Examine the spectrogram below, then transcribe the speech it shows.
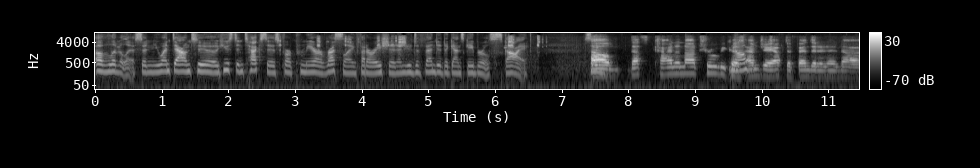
of Limitless, and you went down to Houston, Texas for Premier Wrestling Federation, and you defended against Gabriel Sky. So um, that's kind of not true because No? MJF defended it in uh,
